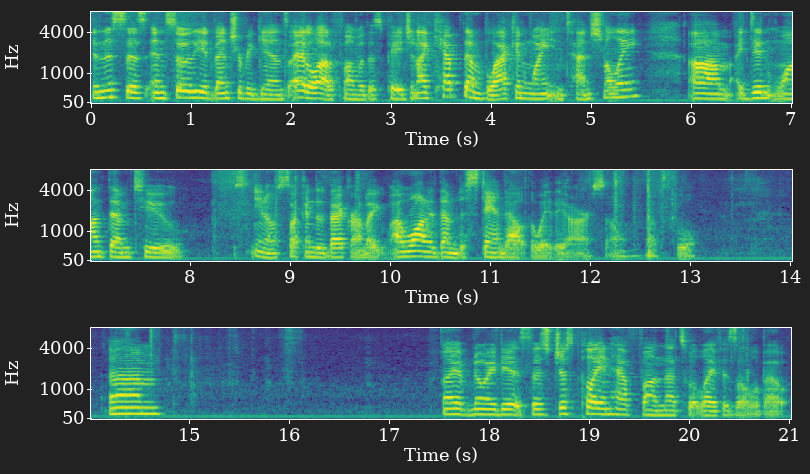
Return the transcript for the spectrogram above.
and this says, and so the adventure begins. I had a lot of fun with this page, and I kept them black and white intentionally. Um, I didn't want them you know, suck into the background. I, I wanted them to stand out the way they are, so that's cool. Um, I have no idea. It says just play and have fun. That's what life is all about.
